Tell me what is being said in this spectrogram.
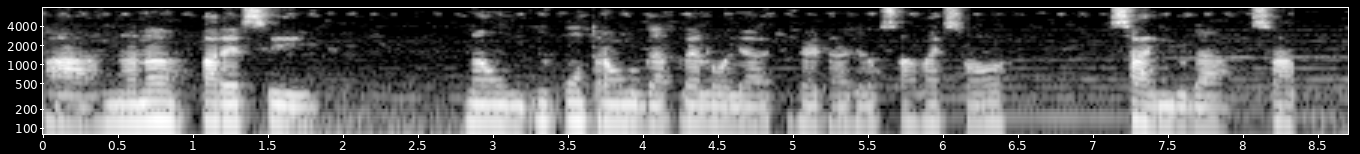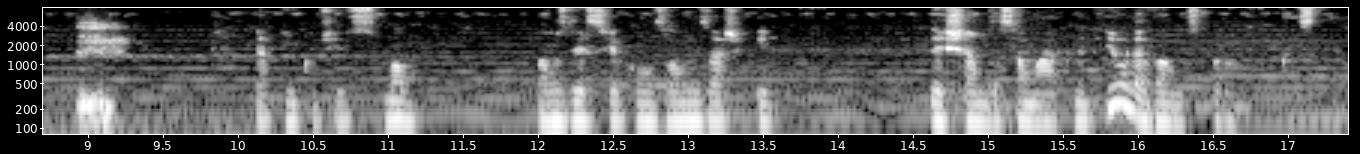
A Nana parece não encontrar um lugar pra ela olhar de verdade. Ela só vai só saindo da sala. E a Pinko diz: Bom, vamos descer com os homens. Acho que deixamos essa máquina aqui ou levamos para o castelo?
